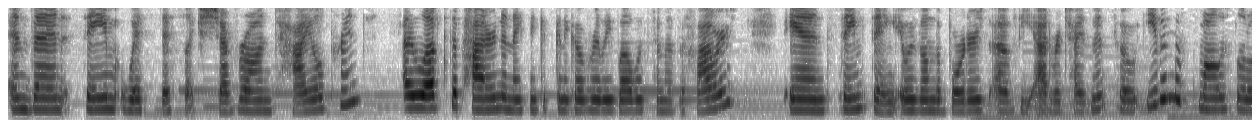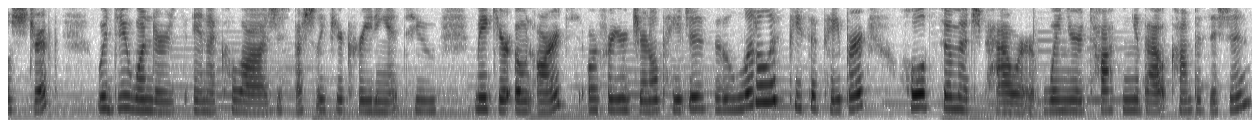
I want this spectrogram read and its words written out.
And then same with this like chevron tile print. I loved the pattern and I think it's going to go really well with some of the flowers. And same thing, it was on the borders of the advertisement. So even the smallest little strip would do wonders in a collage, especially if you're creating it to make your own art or for your journal pages. The littlest piece of paper holds so much power when you're talking about composition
